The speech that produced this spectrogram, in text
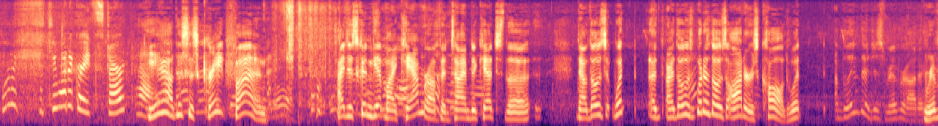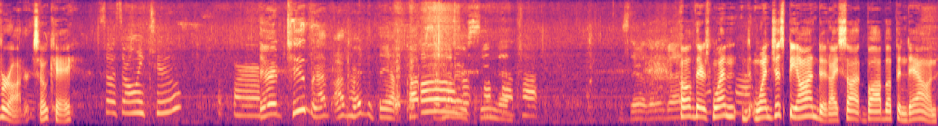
What a, gee, what a great start, Pat. Yeah, this is great fun. I just couldn't get my camera up in time to catch the. Now those what uh, are those? What are those otters called? What I believe they're just river otters. river otters? Okay. So is there only two? Or There are two, but I've, I've heard that they have pups. oh, I've never look, seen the. pop, pop, Is there a little guy? Oh, there's one one just beyond it. I saw it bob up and down.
